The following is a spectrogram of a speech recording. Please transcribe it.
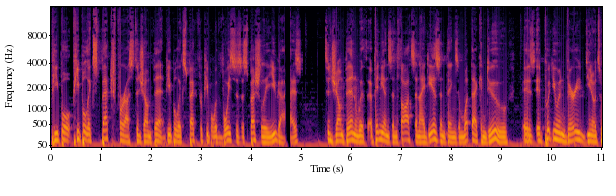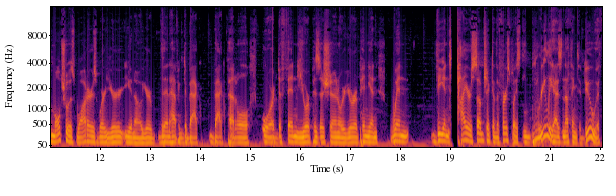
People people expect for us to jump in. People expect for people with voices, especially you guys, to jump in with opinions and thoughts and ideas and things. And what that can do is it put you in very you know tumultuous waters where you're you know you're then having to back backpedal or defend your position or your opinion when the entire subject in the first place really has nothing to do with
